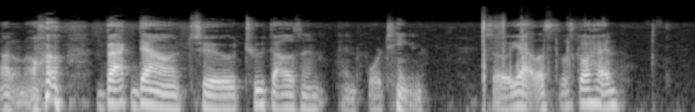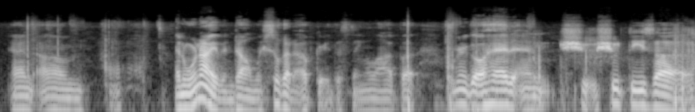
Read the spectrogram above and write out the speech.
I don't know, back down to 2014. So yeah, let's let's go ahead and um and we're not even done. We still got to upgrade this thing a lot, but we're gonna go ahead and shoot shoot these uh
